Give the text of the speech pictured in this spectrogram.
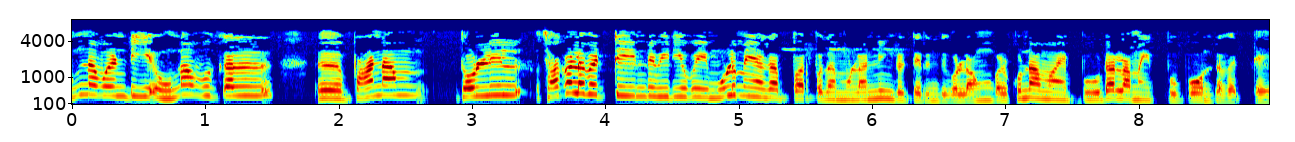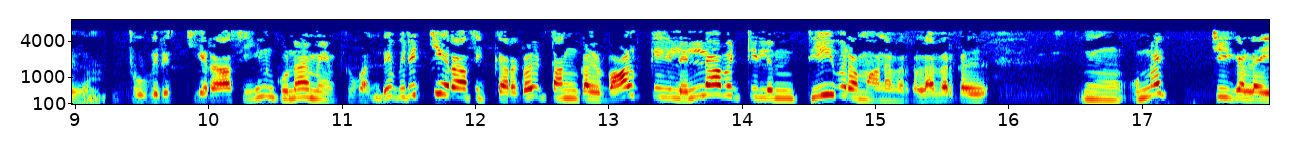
உண்ண வேண்டிய உணவுகள் பணம் தொழில் சகலவற்றை இந்த வீடியோவை முழுமையாக பார்ப்பதன் மூலம் நீங்கள் தெரிந்து கொள்ள உங்கள் குணமைப்பு உடல் அமைப்பு போன்றவற்றையும். இப்போ விருச்சிய ராசியின் குண அமைப்பு வந்து விருச்சிய ராசிக்காரர்கள் தங்கள் வாழ்க்கையில் எல்லாவற்றிலும் தீவிரமானவர்கள். அவர்கள் உணர்ச்சிகளை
